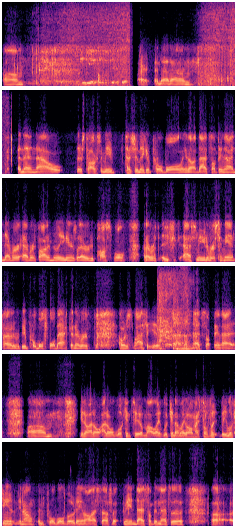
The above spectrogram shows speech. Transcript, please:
Um, all right, and then um, and then now there's talks to me potentially make a Pro Bowl. You know, that's something that I never ever thought in a million years would ever be possible. I never, if you asked me, University man, if I would ever be a Pro Bowl fullback, I never, I would just laugh at you. I mean, that's something that, um, you know, I don't, I don't look into. I'm not like looking. I'm like, oh, am I still be looking, at, you know, in Pro Bowl voting and all that stuff. I mean, that's something that's a, uh,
